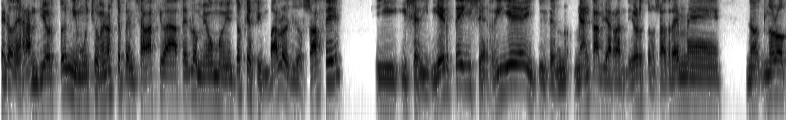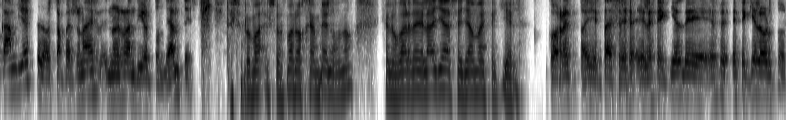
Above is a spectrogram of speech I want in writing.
Pero de Randy Orton ni mucho menos te pensabas que iba a hacer los mismos movimientos que Finn Balor y los hace y, se divierte y se ríe y tú dices, me han cambiado a Randy Orton, o sea, tráeme, no, no lo cambies, pero esta persona no es Randy Orton de antes. Este es su hermano, gemelo, ¿no? Que en lugar de Elaya se llama Ezequiel. Correcto, ahí está, es el Ezequiel de Ezequiel Orton.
